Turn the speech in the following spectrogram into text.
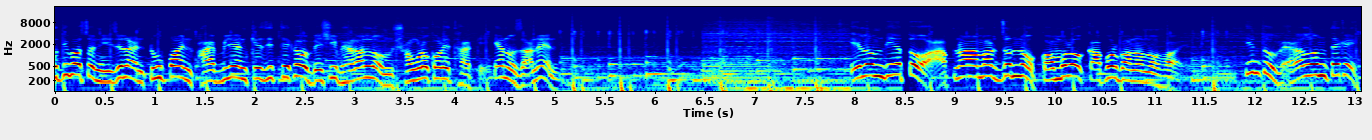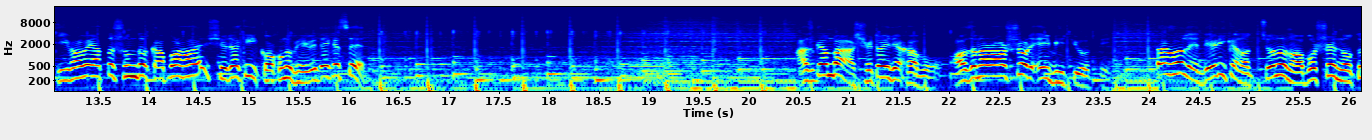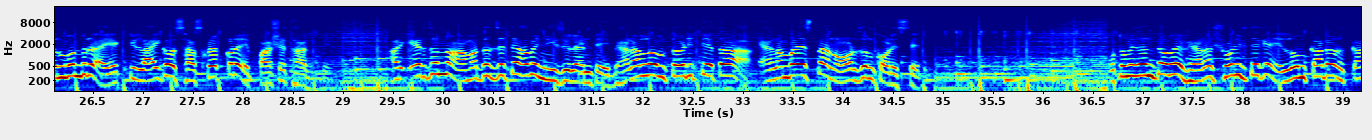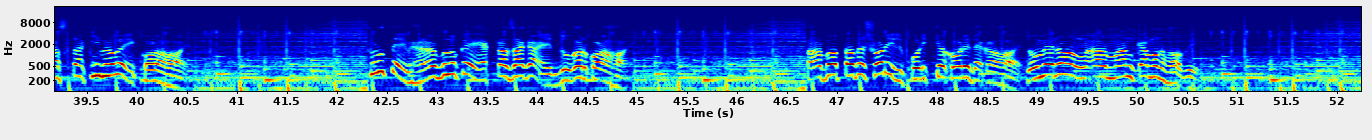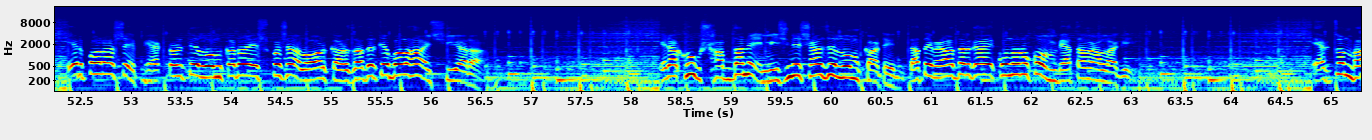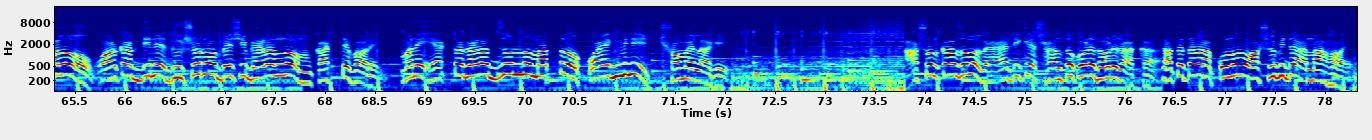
প্রতি বছর New Zealand two point five billion K G থেকেও বেশি ভেড়ার লোম সংগ্রহ করে থাকে, কেন জানেন? এলোম দিয়ে তো আপনার আমার জন্য কম্বল ও কাপড় বানানো হয়। কিন্তু ভেড়ার লোম থেকে কীভাবে এত সুন্দর কাপড় হয়, সেটা কি কখনো ভেবে দেখেছেন? আজকে আমরা সেটাই দেখাবো, অজানা রহস্যর এই ভিডিওতে। তাহলে দেরি কেন? চলুন অবশ্যই নতুন বন্ধুরা একটি লাইক ও সাবস্ক্রাইব করে পাশে থাকবে আর এর জন্য আমাদের যেতে হবে নিউজিল্যান্ডে। ভেড়ার লোম তৈরিতে তারা এক নম্বর স্থান অর্জন করেছে। প্রথমে জানতে হবে ভেড়ার শরীর থেকে লোম কাটার কাজটা কীভাবে করা হয়। শুরুতে ভেড়াগুলোকে একটা জায়গায় জোগাড় করা হয়। তারপর তাদের শরীর পরীক্ষা করে দেখা হয়, লোমের রং আর মান কেমন হবে। এরপর আসে ফ্যাক্টরিতে লোম কাটার স্পেশাল ওয়ার্কার যাদেরকে বলা হয় শিয়ারা। এরা খুব সাবধানে মেশিনের সাহায্যে লোম কাটেন যাতে ভেড়াদের গায়ে কোনো রকম ব্যথা না লাগে। একজন ভালো ওয়ার্কার দিনে দুশোরও বেশি ভেড়ার লোম কাটতে পারে মানে একটা ভেড়ার জন্য মাত্র কয়েক মিনিট সময় লাগে। আসল কাজ হলো ভেড়াটিকে শান্ত করে ধরে রাখা, যাতে তারা কোনো অসুবিধা না হয়।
